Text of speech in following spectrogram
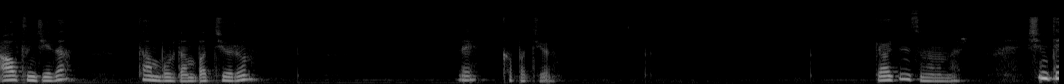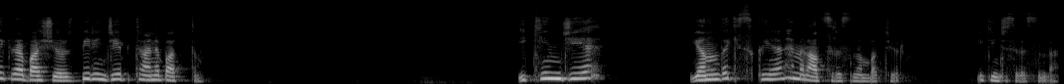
Altıncıya da tam buradan batıyorum. Ve kapatıyorum. Gördünüz mü hanımlar? Şimdi tekrar başlıyoruz. Birinciye bir tane battım. İkinciye yanındaki sık iğnenin hemen alt sırasından batıyorum. İkinci sırasından.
